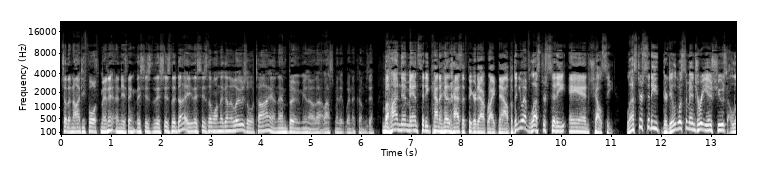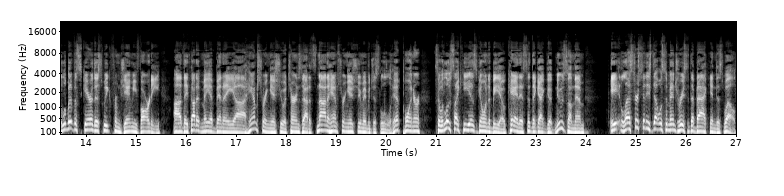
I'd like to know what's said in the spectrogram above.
to the ninety fourth minute, and you think this is this is the day, this is the one they're going to lose or tie, and then boom, you know that last minute winner comes in. Behind them, Man City kind of has, has it figured out right now. But then you have Leicester City and Chelsea. Leicester City, they're dealing with some injury issues. A little bit of a scare this week from Jamie Vardy. Uh, they thought it may have been a uh, hamstring issue. It turns out it's not a hamstring issue, maybe just a little hip pointer. So it looks like he is going to be okay. They said they got good news on them. Leicester City's dealt with some injuries at the back end as well.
